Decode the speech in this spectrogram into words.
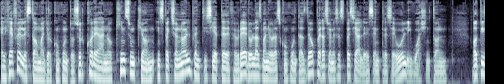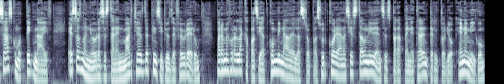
El jefe del Estado Mayor Conjunto surcoreano Kim Sung-kyun inspeccionó el 27 de febrero las maniobras conjuntas de operaciones especiales entre Seúl y Washington. Bautizadas como TIG Knife, estas maniobras están en marcha desde principios de febrero para mejorar la capacidad combinada de las tropas surcoreanas y estadounidenses para penetrar en territorio enemigo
